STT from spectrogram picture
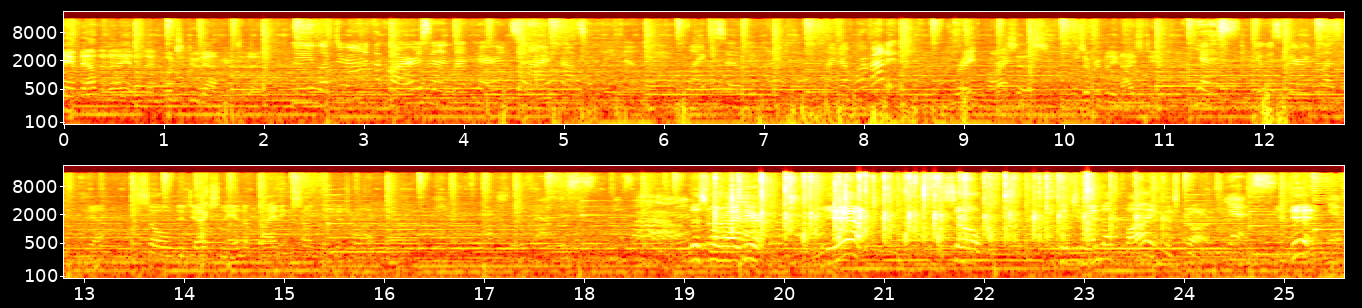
came down today, and, and what'd you do down here today? We looked around at the cars, and my parents and I found something that we liked, so we wanted to find out more about it. Great. Mine was everybody nice to you? Yes, it was very pleasant. Yeah. So, did you actually end up finding something that you liked? We this This one right here. Yeah. So, did you end up buying this car? Yes. You did. Yes,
